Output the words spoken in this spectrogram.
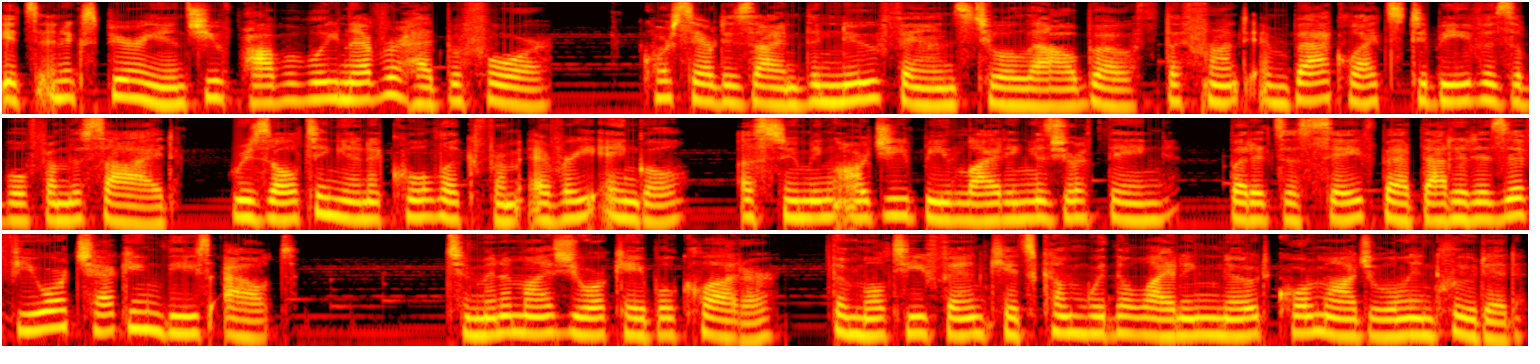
it's an experience you've probably never had before. Corsair designed the new fans to allow both the front and back lights to be visible from the side, resulting in a cool look from every angle, assuming RGB lighting is your thing, but it's a safe bet that it is if you are checking these out. To minimize your cable clutter, the multi-fan kits come with the lighting node core module included.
